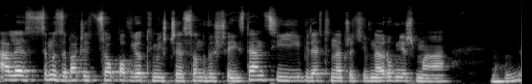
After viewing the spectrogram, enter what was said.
ale chcemy zobaczyć, co powie o tym jeszcze sąd wyższej instancji. Widać, to naprzeciwna również ma, Mhm.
